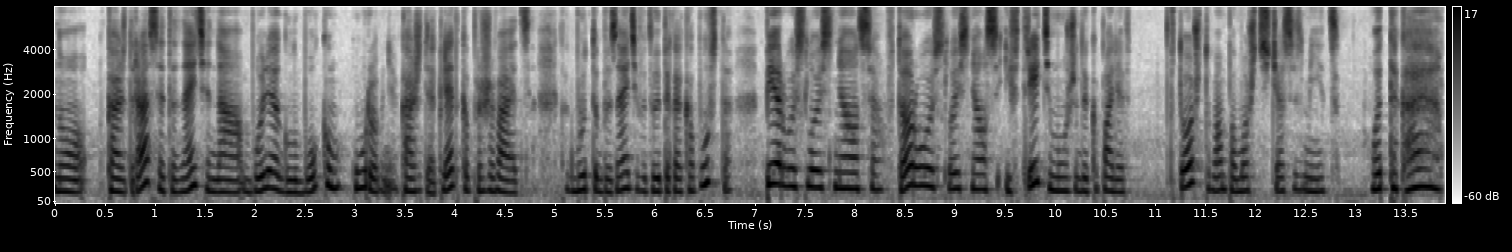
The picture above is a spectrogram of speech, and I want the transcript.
Но каждый раз это, знаете, на более глубоком уровне. Каждая клетка проживается. Как будто бы, знаете, вот вы такая капуста, первый слой снялся, второй слой снялся, и в третьем мы уже докопали в то, что вам поможет сейчас измениться. Вот такая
